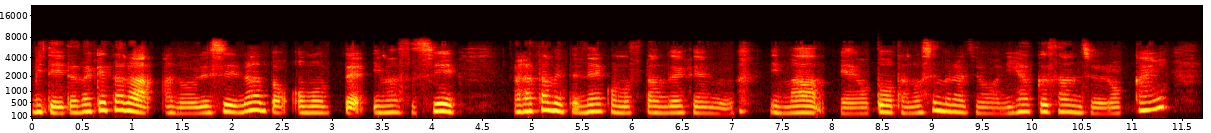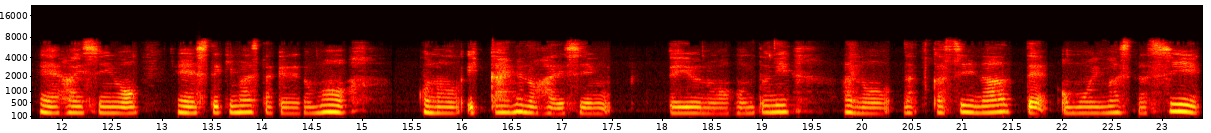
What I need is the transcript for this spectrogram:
見ていただけたら、あの、嬉しいなと思っていますし、改めてね、このスタンド FM、今、えー、音を楽しむラジオは236回、えー、配信をえー、してきましたけれどもこの1回目の配信っていうのは本当にあの懐かしいなって思いましたし、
